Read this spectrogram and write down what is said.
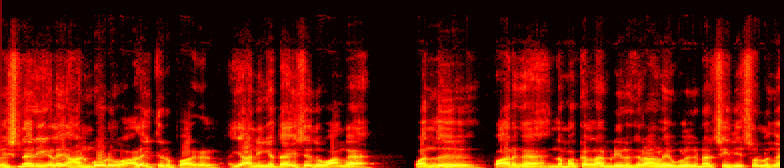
மிஷினரிகளை அன்போடு அழைத்திருப்பார்கள். ஐயா நீங்கள் தயவுசெய்து வாங்க வந்து பாருங்க இந்த மக்கள்லாம் இப்படி இருக்கிறாங்களே இவங்களுக்கு நற்செய்தியை சொல்லுங்க.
